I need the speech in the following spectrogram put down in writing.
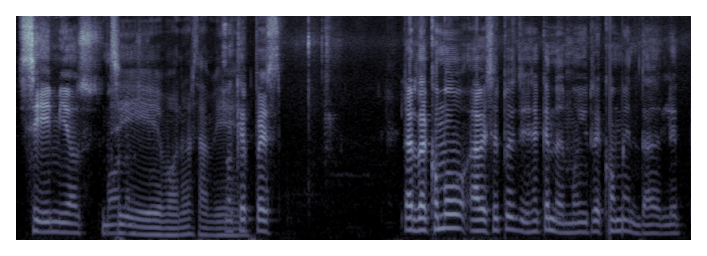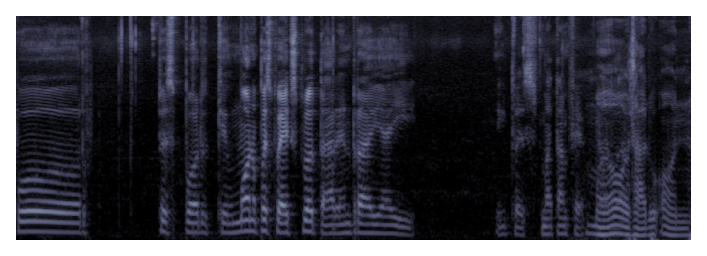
simios, monos. sí, monos también. Aunque pues, la verdad como a veces pues dicen que no es muy recomendable por, pues porque un mono pues puede explotar en rabia y, y pues matan feo. Modo Saru on.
